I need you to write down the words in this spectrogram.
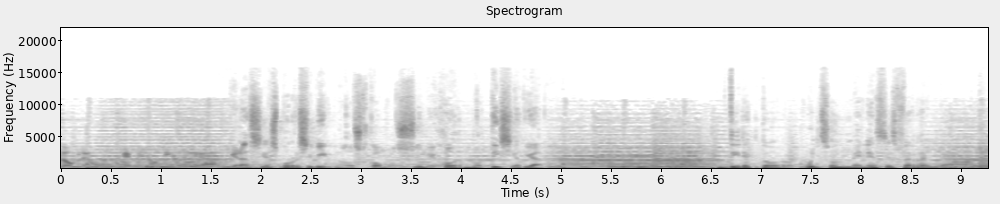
WM Noticias. Gracias por recibirnos como su mejor noticia diaria. Director Wilson Meneses Ferreira.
